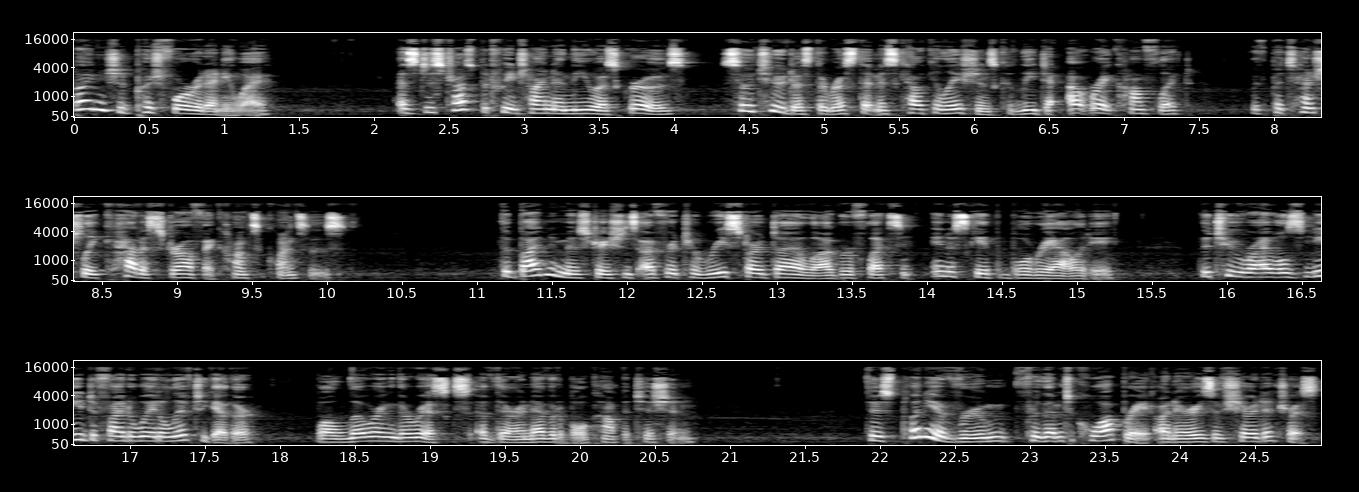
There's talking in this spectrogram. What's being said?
Biden should push forward anyway. As distrust between China and the U.S. grows, so too does the risk that miscalculations could lead to outright conflict with potentially catastrophic consequences. The Biden administration's effort to restart dialogue reflects an inescapable reality. The two rivals need to find a way to live together while lowering the risks of their inevitable competition. There's plenty of room for them to cooperate on areas of shared interest,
